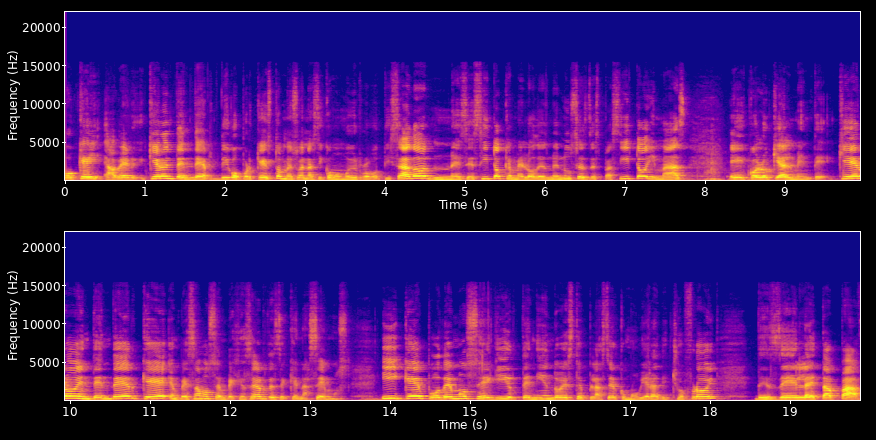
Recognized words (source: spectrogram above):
Ok, a ver, quiero entender, digo, porque esto me suena así como muy robotizado, necesito que me lo desmenuces despacito y más eh, coloquialmente. Quiero entender que empezamos a envejecer desde que nacemos y que podemos seguir teniendo este placer, como hubiera dicho Freud, desde la etapa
